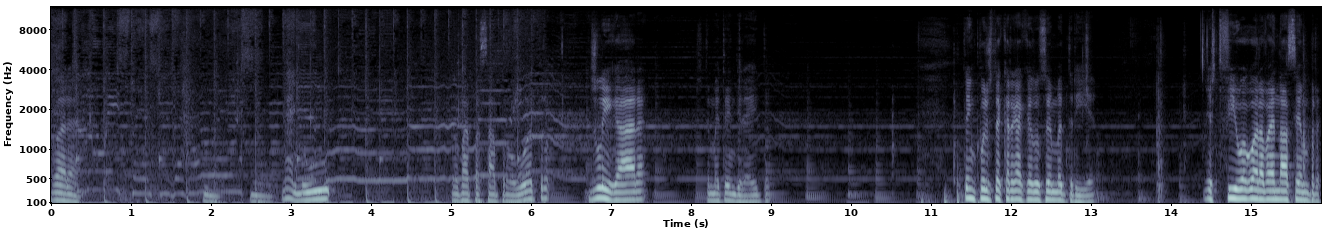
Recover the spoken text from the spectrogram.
Agora, menu, ele vai passar para o outro, desligar, também tem direito. Tenho que pôr isto a carregar que eu dou sem bateria. Este fio agora vai andar sempre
